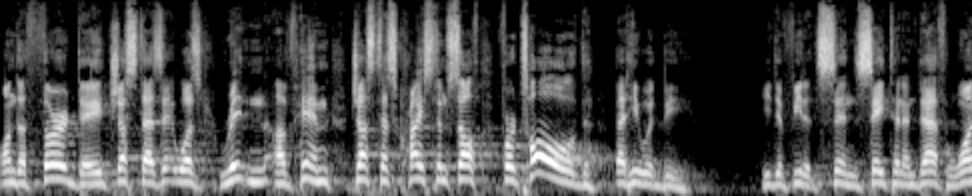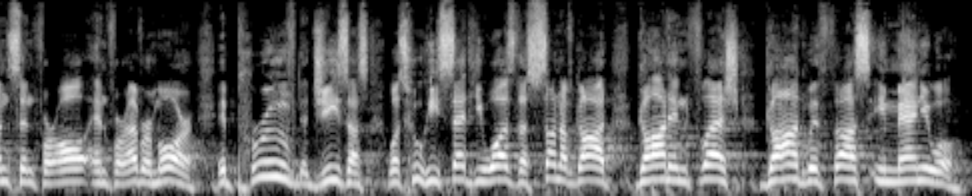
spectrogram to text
on the third day, just as it was written of him, just as Christ himself foretold that he would be. He defeated sin, Satan, and death once and for all and forevermore. It proved Jesus was who he said he was, the Son of God, God in flesh, God with us, Emmanuel.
